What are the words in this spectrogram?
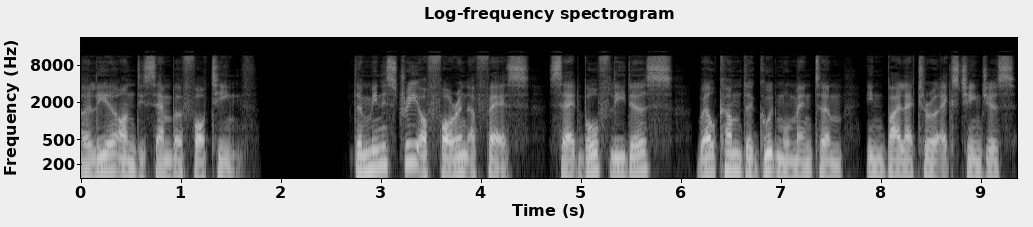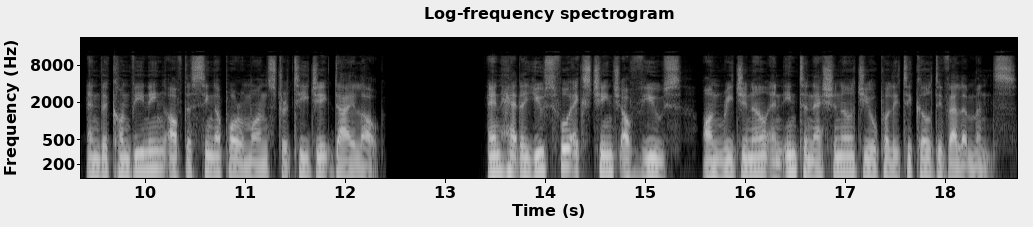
earlier on December 14. The Ministry of Foreign Affairs said both leaders welcomed the good momentum in bilateral exchanges and the convening of the Singapore Oman Strategic Dialogue, and had a useful exchange of views on regional and international geopolitical developments.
